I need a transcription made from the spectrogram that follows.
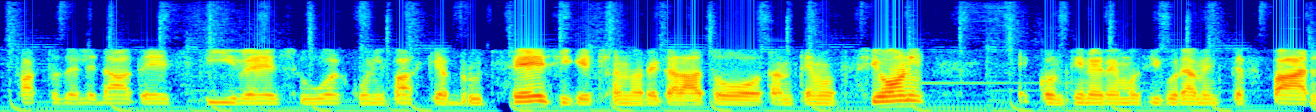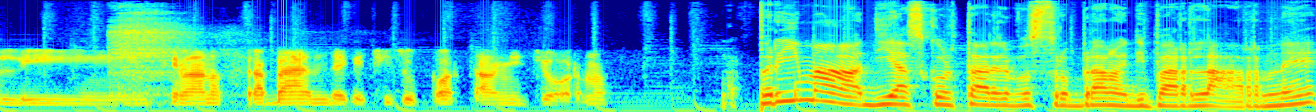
fatto delle date estive su alcuni parchi abruzzesi che ci hanno regalato tante emozioni e continueremo sicuramente a farli insieme alla nostra band che ci supporta ogni giorno. Prima di ascoltare il vostro brano e di parlarne,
